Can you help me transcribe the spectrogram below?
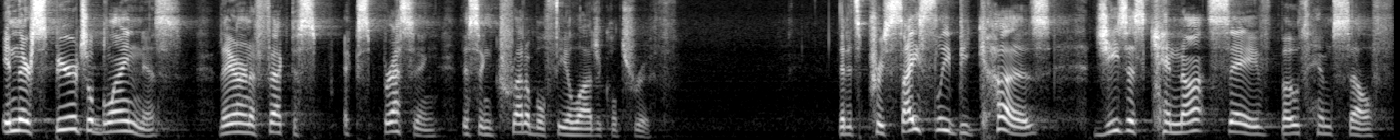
In their spiritual blindness, they are in effect expressing this incredible theological truth. That it's precisely because Jesus cannot save both himself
